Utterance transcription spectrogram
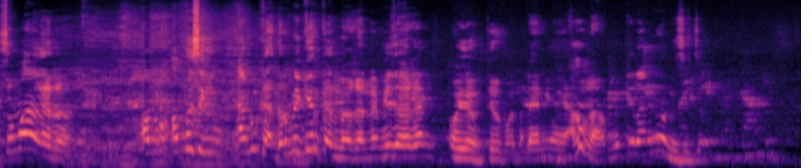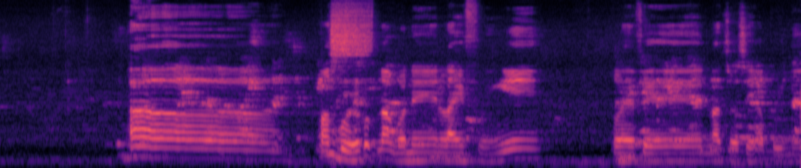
Sumpah nggak apa, apa sing aku gak terpikirkan bahkan misalkan oh iya telepon TNI aku gak mikiran ngono sih Cuk. Eh pas nanggone live ini live Najwa Shihab ini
